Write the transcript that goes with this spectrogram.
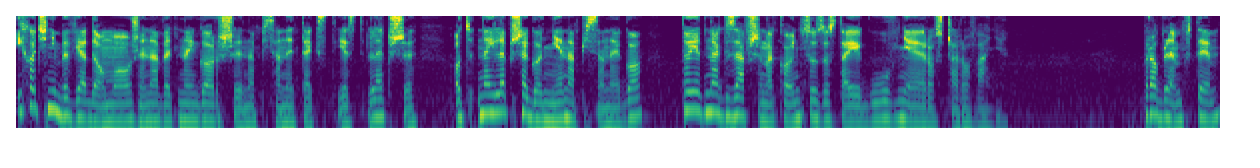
I choć niby wiadomo, że nawet najgorszy napisany tekst jest lepszy od najlepszego nienapisanego, to jednak zawsze na końcu zostaje głównie rozczarowanie. Problem w tym,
